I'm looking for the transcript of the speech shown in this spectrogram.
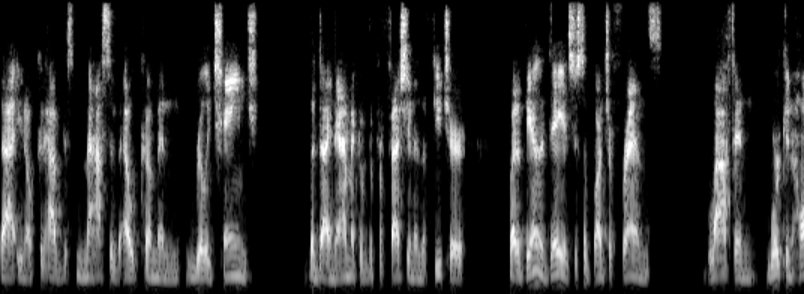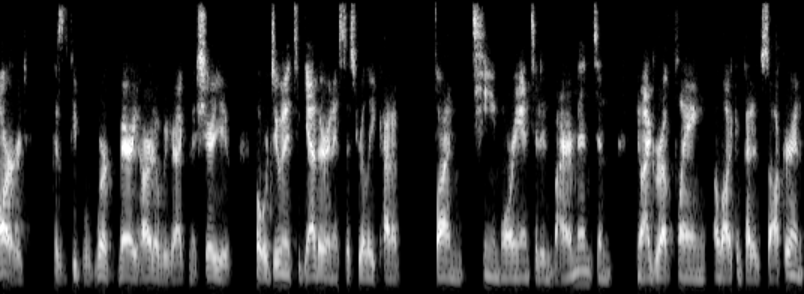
that, you know, could have this massive outcome and really change the dynamic of the profession in the future. But at the end of the day, it's just a bunch of friends laughing, working hard because people work very hard over here. I can assure you. But we're doing it together, and it's this really kind of fun, team-oriented environment. And you know, I grew up playing a lot of competitive soccer, and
